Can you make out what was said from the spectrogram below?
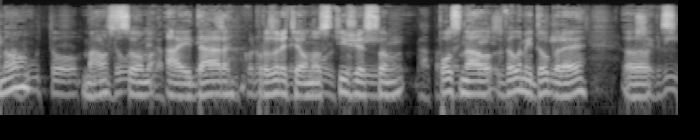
Áno, mal som aj dar prozreteľnosti, že som poznal veľmi dobre z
